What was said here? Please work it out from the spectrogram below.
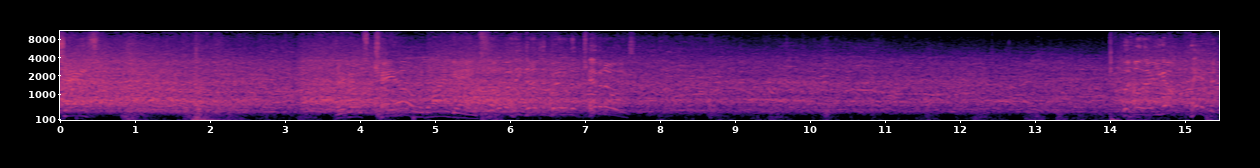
Sheamus. There goes KO with the mind games. Nobody does it better than Kevin Owens. Well, there you go. Hey, if it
